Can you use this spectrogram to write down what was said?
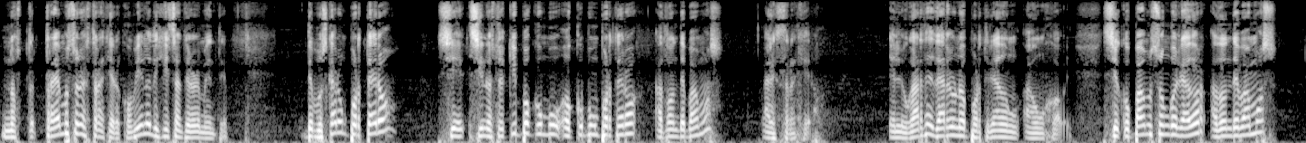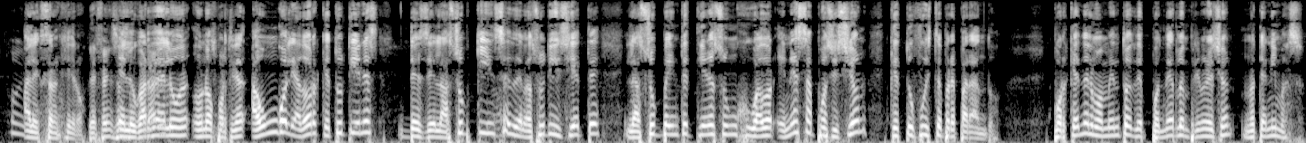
Nos tra- traemos un extranjero, como bien lo dijiste anteriormente. De buscar un portero, si, si nuestro equipo ocupa, ocupa un portero, ¿a dónde vamos? Al extranjero. En lugar de darle una oportunidad a un, a un joven. Si ocupamos un goleador, ¿a dónde vamos? Al extranjero. Defensa en lugar de darle un- una oportunidad a un goleador que tú tienes desde la sub 15, de la sub 17, la sub 20, tienes un jugador en esa posición que tú fuiste preparando. ¿Por qué en el momento de ponerlo en primera división no te animas?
